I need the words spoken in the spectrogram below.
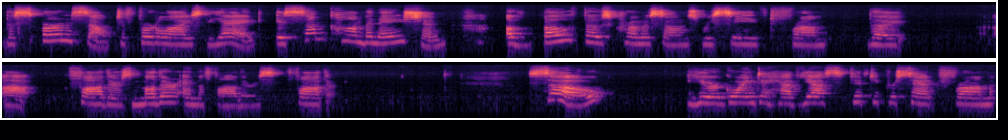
the sperm cell to fertilize the egg is some combination of both those chromosomes received from the uh, father's mother and the father's father. So you're going to have, yes, 50% from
